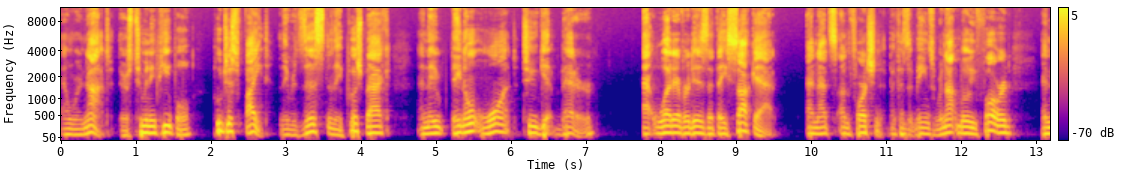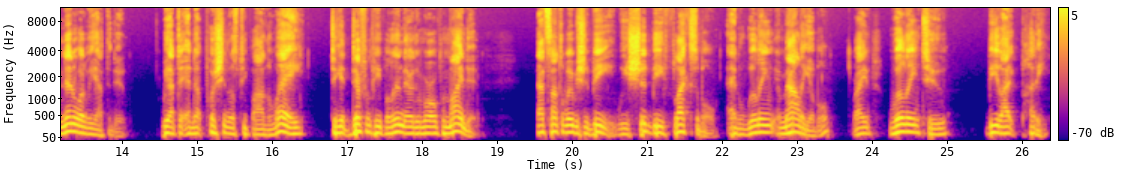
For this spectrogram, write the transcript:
and we're not. There's too many people who just fight, and they resist, and they push back, and they they don't want to get better at whatever it is that they suck at. And that's unfortunate because it means we're not moving forward. And then what do we have to do? We have to end up pushing those people out of the way to get different people in there that more open minded. That's not the way we should be. We should be flexible and willing and malleable, right? Willing to be like putty,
